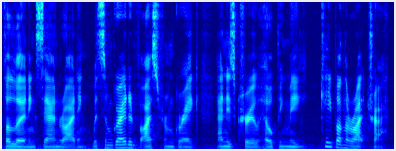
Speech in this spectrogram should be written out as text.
for learning sand riding, with some great advice from Greg and his crew helping me keep on the right track.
